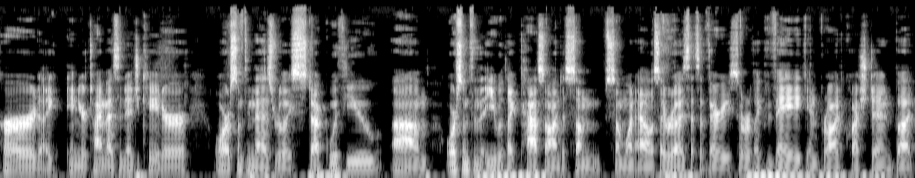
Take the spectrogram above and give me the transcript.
heard like in your time as an educator or something that has really stuck with you um, or something that you would like pass on to some someone else. I realize that's a very sort of like vague and broad question but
